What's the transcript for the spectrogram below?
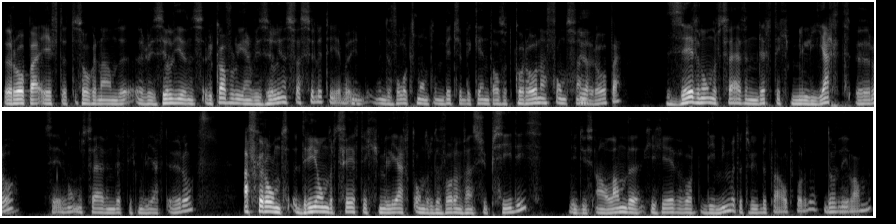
Europa heeft het zogenaamde Resilience, Recovery and Resilience Facility, hebben we in, in de volksmond een beetje bekend als het coronafonds van Ja. Europa. 735 miljard euro. 735 miljard euro. Afgerond 340 miljard onder de vorm van subsidies, die dus aan landen gegeven worden die niet moeten terugbetaald worden door die landen.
